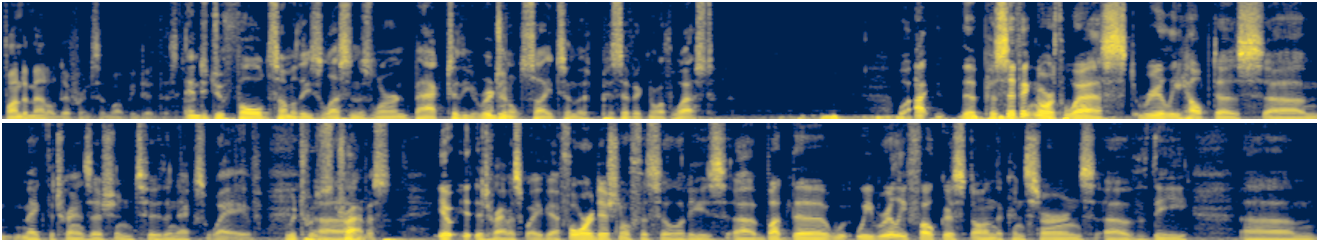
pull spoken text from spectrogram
fundamental difference in what we did this time. And did you fold some of these lessons learned back to the original sites in the Pacific Northwest? Well, I, the Pacific Northwest really helped us um, make the transition to the next wave, which was um, Travis. It, it, the Travis Wave, yeah, four additional facilities. Uh, but the we really focused on the concerns of the um,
